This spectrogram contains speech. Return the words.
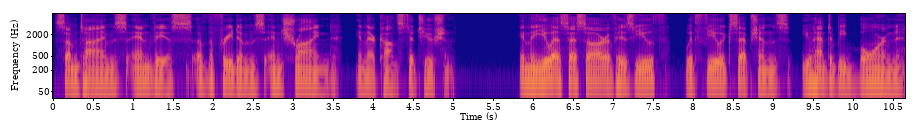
sometimes envious of the freedoms enshrined in their Constitution. In the USSR of his youth, with few exceptions, you had to be born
